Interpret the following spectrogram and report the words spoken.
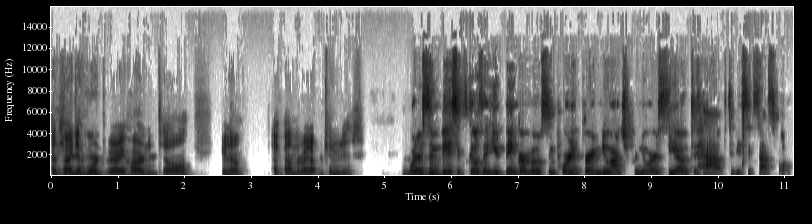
And so I just worked very hard until, you know, I found the right opportunities what are some basic skills that you think are most important for a new entrepreneur CEO to have to be successful?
